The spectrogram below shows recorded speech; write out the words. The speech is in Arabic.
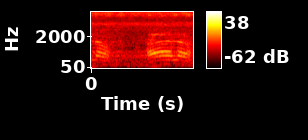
حاله حاله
